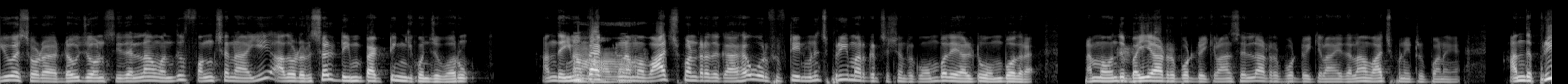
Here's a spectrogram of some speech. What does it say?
யூஎஸோட டவ் ஜோன்ஸ் இதெல்லாம் வந்து ஃபங்க்ஷன் ஆகி அதோட ரிசல்ட் இம்பேக்ட் இங்கே கொஞ்சம் வரும். அந்த இம்பேக்ட். நம்ம வாட்ச் பண்ணுறதுக்காக ஒரு fifteen minutes pre market session இருக்கும் ஒன்பதே ஆள் டு ஒம்போதரை. நம்ம வந்து. பை ஆர்டர் போட்டு வைக்கலாம் செல் ஆர்டர் போட்டு வைக்கலாம் இதெல்லாம் வாட்ச் பண்ணிட்டு இருப்பானுங்க. அந்த ப்ரீ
